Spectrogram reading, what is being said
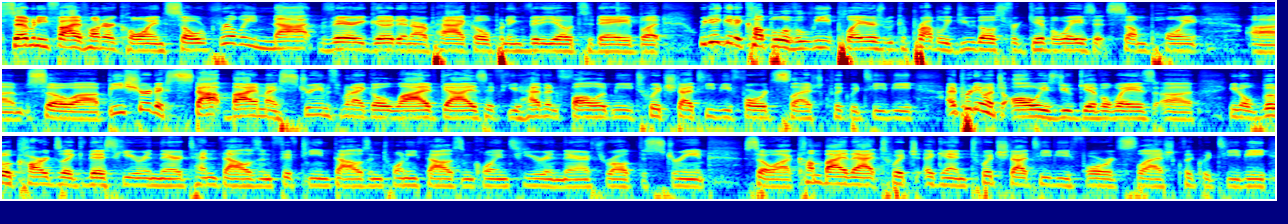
7,500 coins, so really not very good in our pack opening video today, but we did get a couple of elite players. We could probably do those for giveaways at some point. Um, so uh, be sure to stop by my streams when I go live, guys. If you haven't followed me, twitch.tv forward slash TV. I pretty much always do giveaways, uh, you know, little cards like this here and there, 10,000, 15,000, 20,000 coins here and there throughout the stream. So uh, come by that, Twitch, again, twitch.tv forward slash TV.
